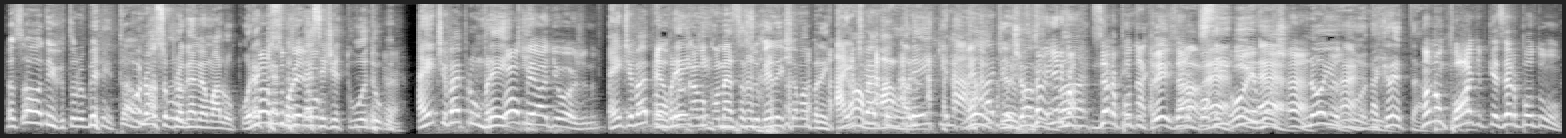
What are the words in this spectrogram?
Eu sou o Nico, tudo bem? Então, O nosso programa é uma loucura, que Nosso acontece B.O. de tudo. A gente vai pra um Qual o break. BO de hoje, né? A gente vai pra é, um o break. programa começa a subir, ele chama break. A É gente vai pra um break na Meu Rádio Deus. Jovem Não, e ele Pan. fala 0.3, 0.2. Seguimos É. no É, YouTube. inacreditável. Não, não pode, porque é 0.1.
